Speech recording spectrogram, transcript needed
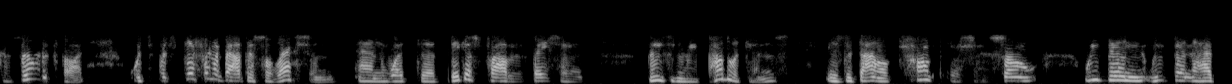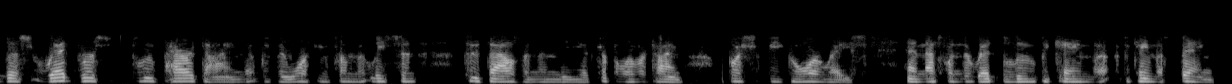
conservative thought. What's what's different about this election, and what the biggest problem facing facing Republicans is the Donald Trump issue. So we've been we've been had this red versus blue paradigm that we've been working from at least since 2000 in the uh, triple overtime Bush v. Gore race, and that's when the red blue became uh, became a thing.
